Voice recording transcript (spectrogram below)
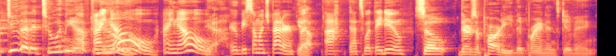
not do that at two in the afternoon? I know, I know. Yeah. it would be so much better. But Yeah. ah, that's what they do. So there's a party that Brandon's giving,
